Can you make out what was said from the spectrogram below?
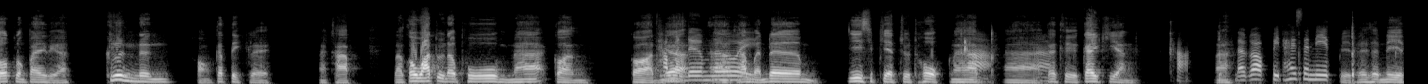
ลดลงไปเหลือ ครึ่งหนึ่งของกระติกเลยนะครับเราก็วัดอุณหภูมินะฮะก่อนก่อนทำเหมือนเดิมเลยาทำเหมือนเดิม 27.6 นะครับค่ะอ่าอ่า ก็คือใกล้เคียงค่ะนะแล้วก็ปิดให้สนิท ปิดให้สนิท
